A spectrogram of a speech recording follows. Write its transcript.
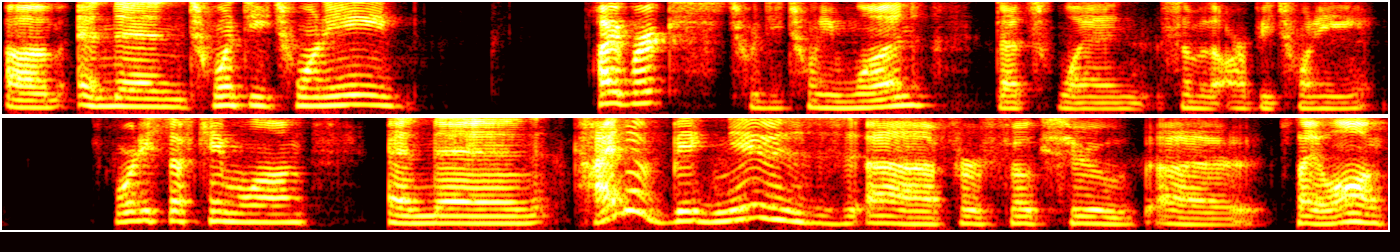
Um, and then 2020 Pybricks, 2021, that's when some of the RP2040 stuff came along. And then kind of big news uh, for folks who uh, play along.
